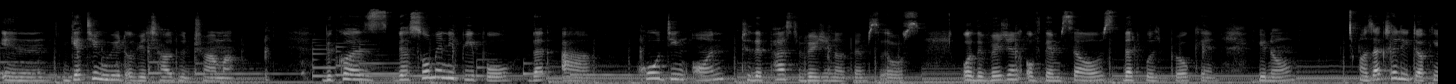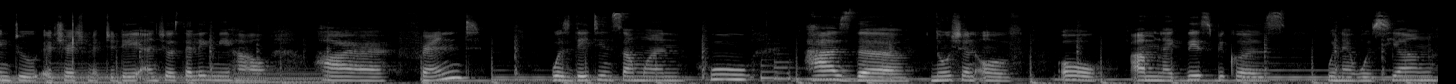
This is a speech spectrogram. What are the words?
in getting rid of your childhood trauma because there's so many people that are holding on to the past version of themselves or the version of themselves that was broken you know i was actually talking to a church mate today and she was telling me how her friend was dating someone who has the notion of oh i'm like this because when I was young,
